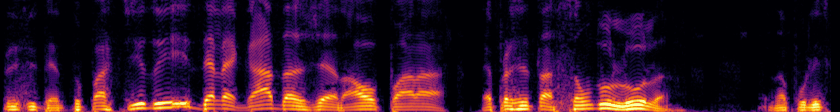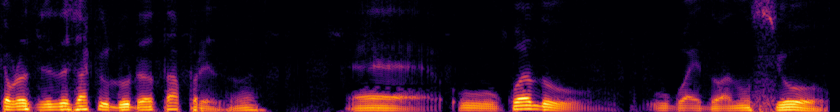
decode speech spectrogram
presidente do partido e delegada geral para representação do Lula na política brasileira, já que o Lula está preso. Né? É, o, quando o Guaidó anunciou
